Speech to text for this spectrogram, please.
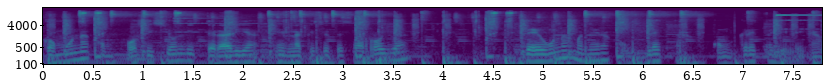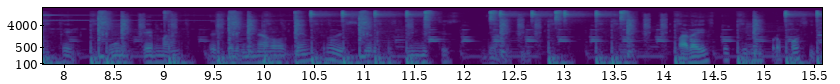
como una composición literaria en la que se desarrolla de una manera concreta y elegante un tema determinado dentro de ciertos límites de amplitud. Para esto tiene un propósito.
